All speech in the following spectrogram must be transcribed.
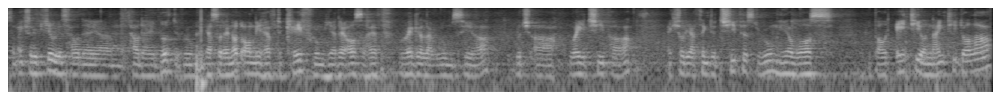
So I'm actually curious how they um, how they built the room. Yeah, so they not only have the cave room here, they also have regular rooms here, which are way cheaper. Actually, I think the cheapest room here was about 80 or 90 dollar,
